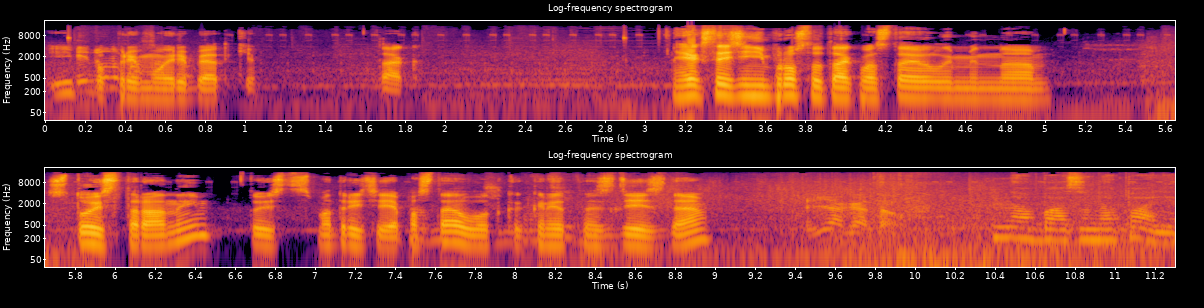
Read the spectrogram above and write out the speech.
И Иду по прямой, ребятки. Так. Я, кстати, не просто так поставил именно с той стороны. То есть, смотрите, я поставил вот конкретно здесь, да? Я готов. На базу напали.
